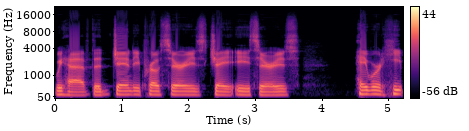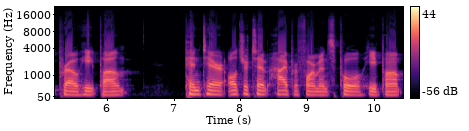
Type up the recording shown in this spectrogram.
We have the Jandy Pro Series, JE Series, Hayward Heat Pro Heat Pump, Pentair Ultra Temp High Performance Pool Heat Pump,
